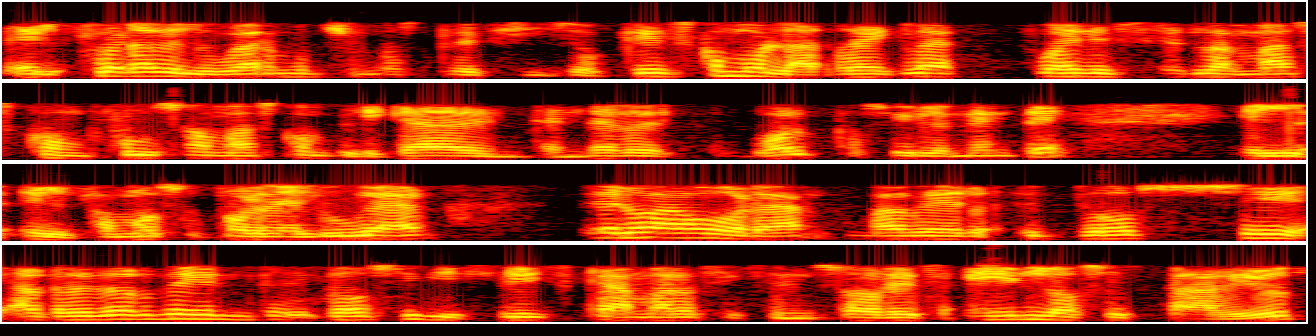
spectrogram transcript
el, fuera de lugar mucho más preciso, que es como la regla puede ser la más confusa, más complicada de entender del fútbol, posiblemente, el, famoso fuera de lugar, pero ahora va a haber 12, alrededor de entre 12 y 16 cámaras y sensores en los estadios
